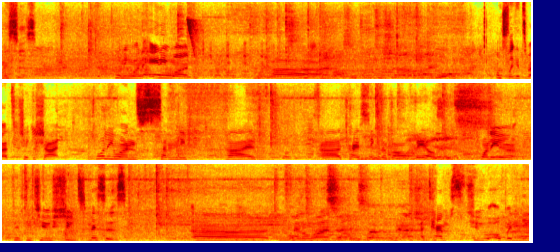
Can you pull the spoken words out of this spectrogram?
misses. 2181 uh, looks like it's about to take a shot. 2175 uh, tries to take the ball, fails. 2052 shoots, misses. Uh, 2501 attempts to open the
